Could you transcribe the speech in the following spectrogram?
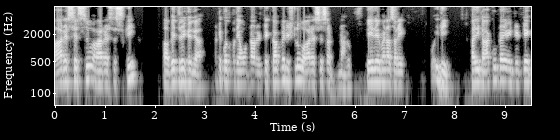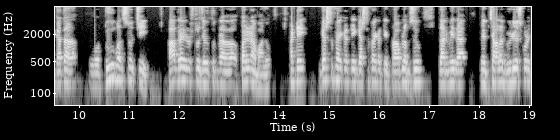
ఆర్ఎస్ఎస్ ఆర్ఎస్ఎస్కి వ్యతిరేకంగా అంటే కొంతమంది ఏమంటున్నారంటే కమ్యూనిస్టులు ఆర్ఎస్ఎస్ అంటున్నారు. ఏదేమైనా సరే ఇది అది కాకుండా ఏంటంటే గత టూ మంత్స్ నుంచి ఆంధ్ర యూనివర్సిటీలో జరుగుతున్న పరిణామాలు. అంటే guest faculty guest faculty problems దాని మీద మేము చాలా వీడియోస్ కూడా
